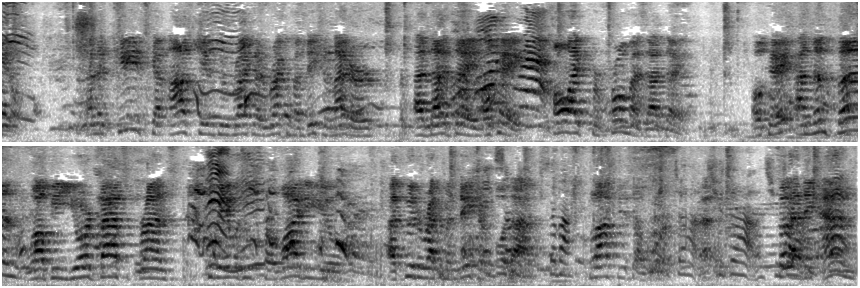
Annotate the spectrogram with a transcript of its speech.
field. And the kids can ask him to write a recommendation letter at that day. Okay, how I perform at that day. Okay? And then Ben will be your best friends to be able to provide you a good recommendation for that. Plus this award. So at the end,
